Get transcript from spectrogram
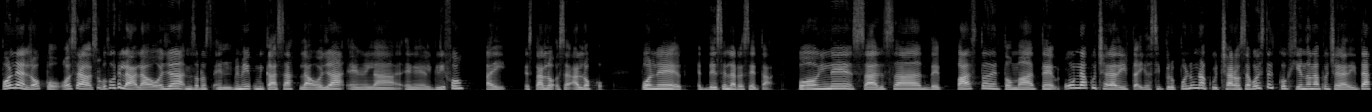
ponle al loco. O sea, supongo que la, la olla, nosotros en mi, casa, la olla en, la, en el grifo, ahí, está, lo, o sea, al loco. Ponle, dice la receta, ponle salsa de pasta de tomate, una cucharadita. Y así, pero ponle una cuchara. O sea, voy a estar cogiendo una cucharadita.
